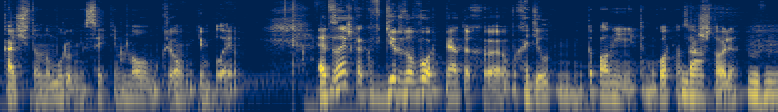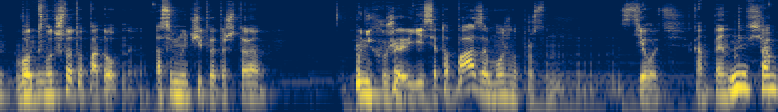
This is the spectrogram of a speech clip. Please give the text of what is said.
качественном уровне с этим новым клевым геймплеем. Это знаешь, как в Gears of War 5 э, выходило дополнение, там, год назад, да. что ли? Угу, вот, угу. вот что-то подобное. Особенно учитывая то, что у них уже есть эта база, можно просто сделать контент ну, и все. Там,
